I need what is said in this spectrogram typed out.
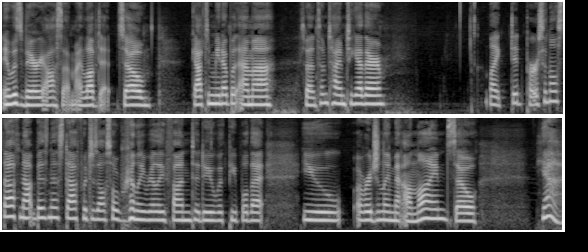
it was very awesome. I loved it. So, got to meet up with Emma, spent some time together, like did personal stuff, not business stuff, which is also really, really fun to do with people that you originally met online. So, yeah,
